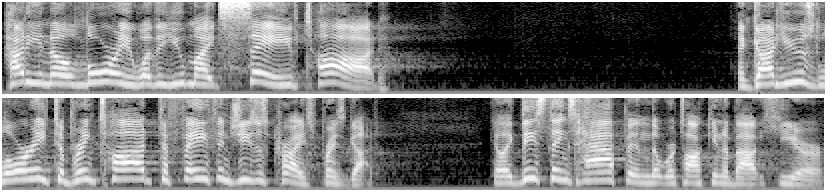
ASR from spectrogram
How do you know, Lori, whether you might save Todd? And God used Lori to bring Todd to faith in Jesus Christ. Praise God. Okay, like these things happen that we're talking about here.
